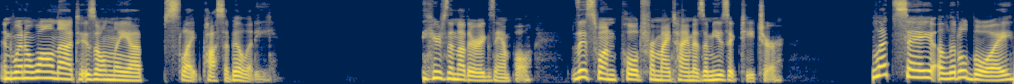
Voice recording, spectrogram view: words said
and when a walnut is only a slight possibility. Here's another example. This one pulled from my time as a music teacher. Let's say a little boy,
